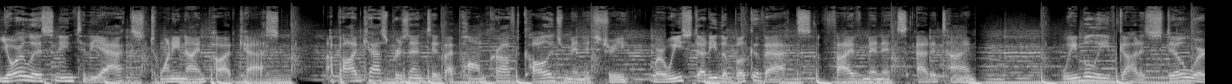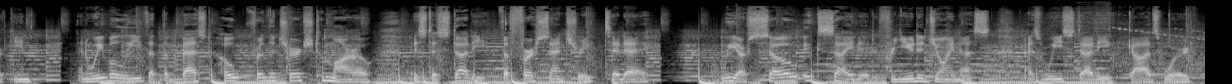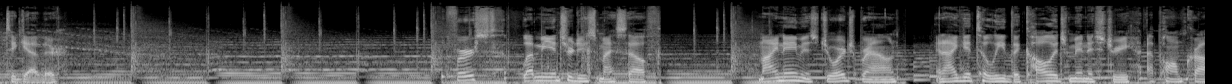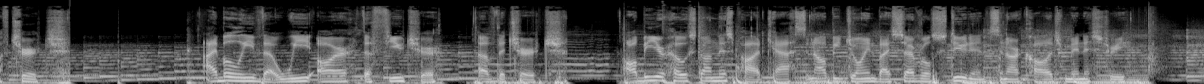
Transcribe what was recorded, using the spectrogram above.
You're listening to the Acts 29 podcast, a podcast presented by Palmcroft College Ministry, where we study the book of Acts five minutes at a time. We believe God is still working, and we believe that the best hope for the church tomorrow is to study the first century today. We are so excited for you to join us as we study God's Word together. First, let me introduce myself. My name is George Brown, and I get to lead the college ministry at Palmcroft Church. I believe that we are the future of the church. I'll be your host on this podcast, and I'll be joined by several students in our college ministry.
